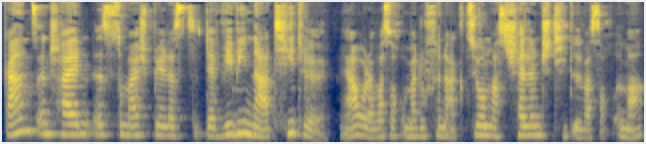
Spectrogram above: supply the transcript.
ganz entscheidend ist zum Beispiel, dass der Webinar-Titel, ja, oder was auch immer du für eine Aktion machst, Challenge-Titel, was auch immer,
